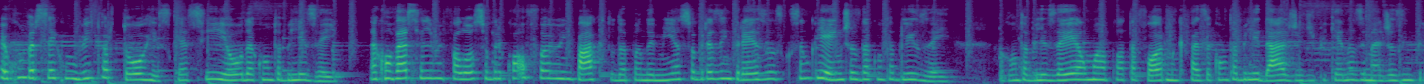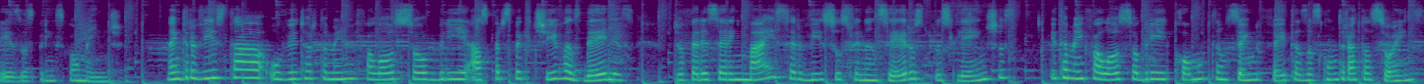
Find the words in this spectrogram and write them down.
Eu conversei com o Vitor Torres, que é CEO da Contabilizei. Na conversa, ele me falou sobre qual foi o impacto da pandemia sobre as empresas que são clientes da Contabilizei. A Contabilizei é uma plataforma que faz a contabilidade de pequenas e médias empresas, principalmente. Na entrevista, o Vitor também me falou sobre as perspectivas deles de oferecerem mais serviços financeiros para os clientes e também falou sobre como estão sendo feitas as contratações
